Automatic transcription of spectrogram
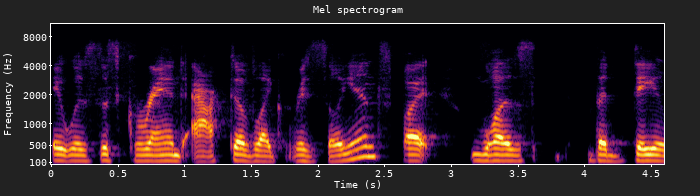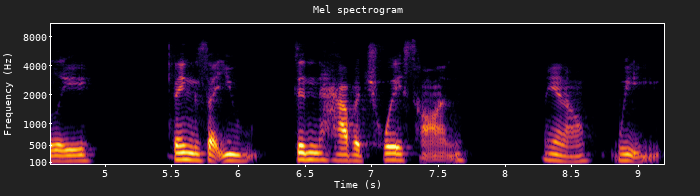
it was this grand act of like resilience but was the daily things that you didn't have a choice on you know? We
